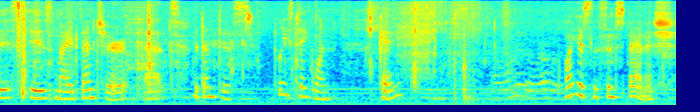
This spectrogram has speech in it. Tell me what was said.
This is my adventure at the dentist. Please take one. Okay. Why is this in Spanish?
